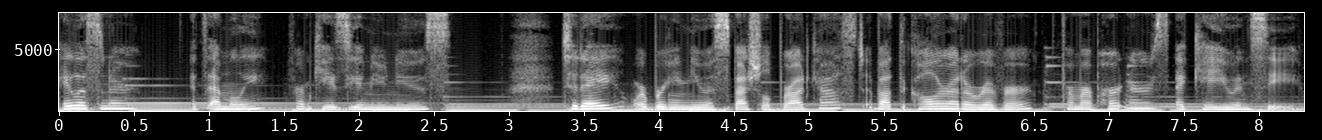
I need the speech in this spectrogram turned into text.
Hey, listener, it's Emily from KZMU News. Today, we're bringing you a special broadcast about the Colorado River from our partners at KUNC.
